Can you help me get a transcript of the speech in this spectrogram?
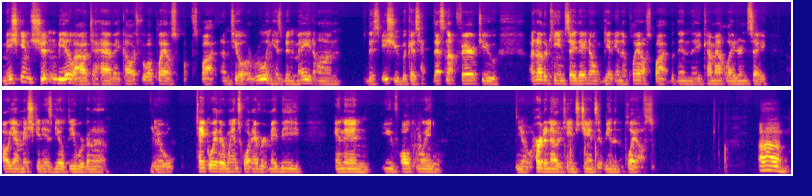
Michigan shouldn't be allowed to have a college football playoff spot until a ruling has been made on this issue because that's not fair to another team say they don't get in a playoff spot, but then they come out later and say, "Oh yeah, Michigan is guilty. We're gonna, yeah. you know, take away their wins, whatever it may be," and then you've ultimately, you know, hurt another team's chance at being in the playoffs. Um,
